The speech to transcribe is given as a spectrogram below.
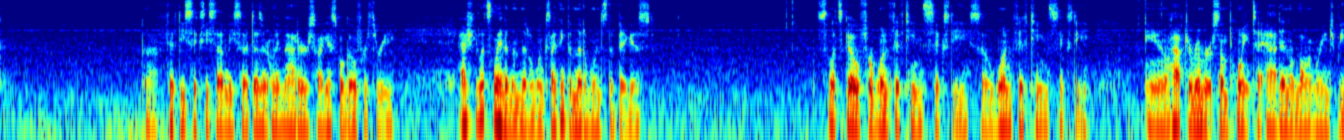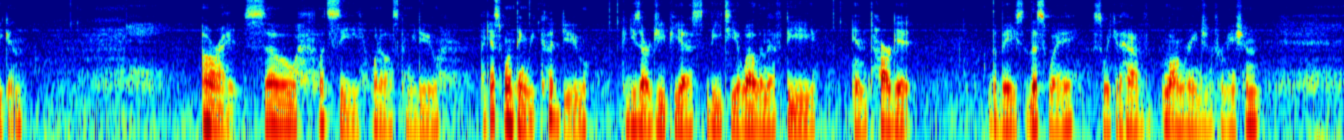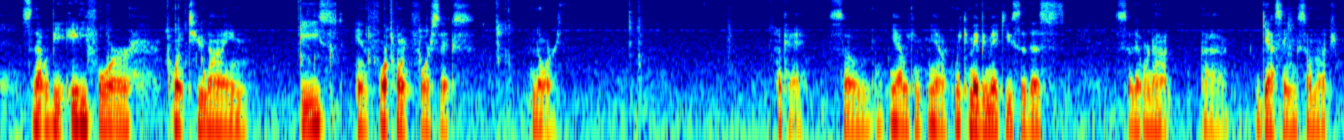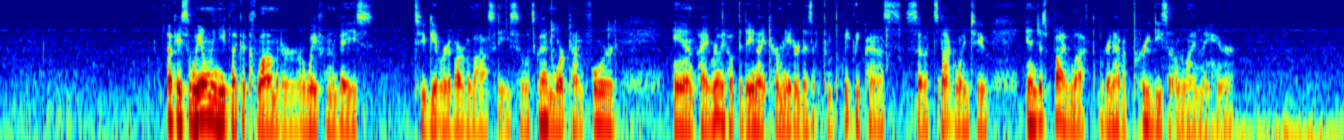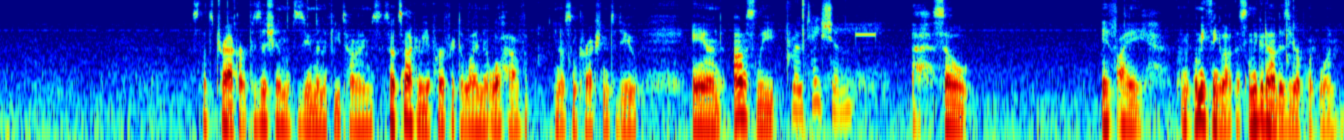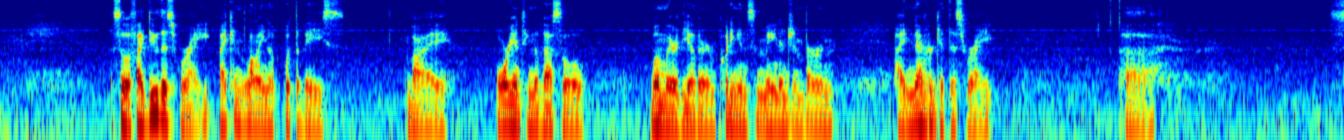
uh, 50, 60, 70. So it doesn't really matter. So I guess we'll go for three. Actually, let's land in the middle one because I think the middle one's the biggest. So let's go for 115.60. So 115.60 and I'll have to remember at some point to add in a long-range beacon. Alright, so let's see, what else can we do? I guess one thing we could do, could use our GPS VTOL MFD and target the base this way so we can have long-range information. So that would be 84.29 east and 4.46 north. Okay, so yeah, we can yeah we can maybe make use of this so that we're not uh, guessing so much. Okay, so we only need like a kilometer away from the base to get rid of our velocity. So let's go ahead and warp time forward. And I really hope the day-night Terminator doesn't completely pass, so it's not going to. And just by luck, we're going to have a pretty decent alignment here. So let's track our position. Let's zoom in a few times. So it's not going to be a perfect alignment. We'll have, you know, some correction to do. And honestly... Rotation. So if I... Let me, let me think about this. Let me go down to 0 0.1. So if I do this right, I can line up with the base by orienting the vessel one way or the other and putting in some main engine burn. I never get this right. Uh,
